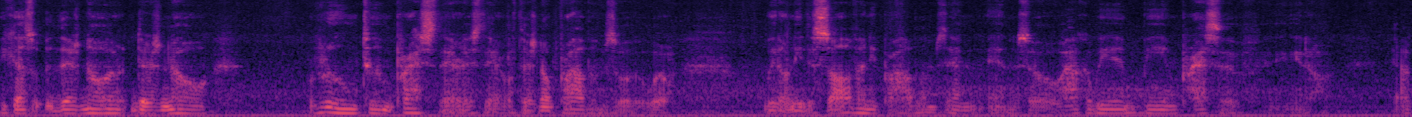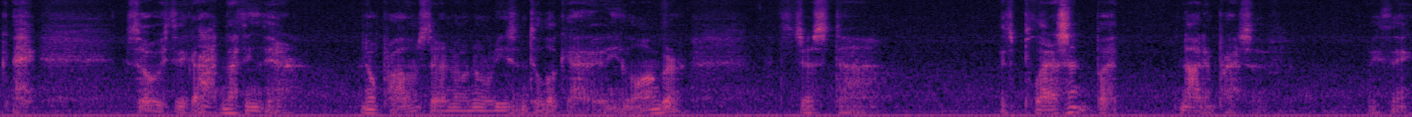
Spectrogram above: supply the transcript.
Because there's no there's no room to impress there, is there? If there's no problems, we're, we don't need to solve any problems, and, and so how can we be impressive, you know? Okay. So we think, ah, nothing there. No problems there, no, no reason to look at it any longer. It's just, uh, it's pleasant, but not impressive, we think.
